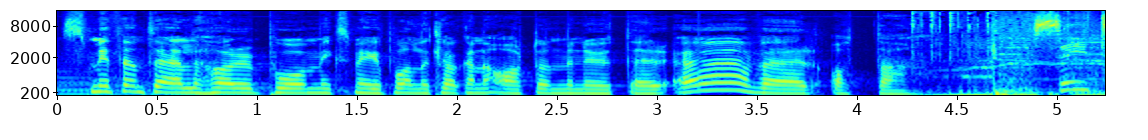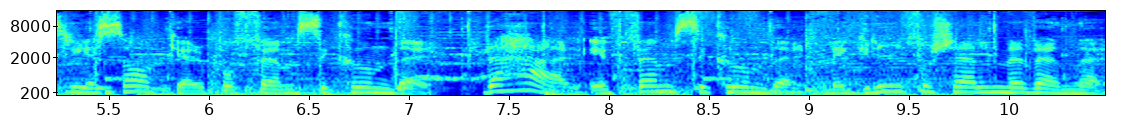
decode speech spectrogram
Smith Tell hör på Mix Megapol när klockan är 18 minuter över 8. Säg tre saker på fem sekunder. Det här är Fem sekunder med Gry Forssell med vänner.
